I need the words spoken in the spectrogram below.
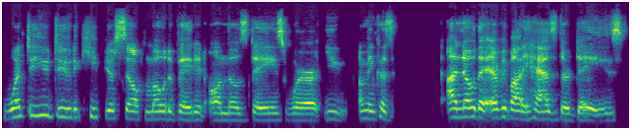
what do you do to keep yourself motivated on those days where you I mean, because I know that everybody has their days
